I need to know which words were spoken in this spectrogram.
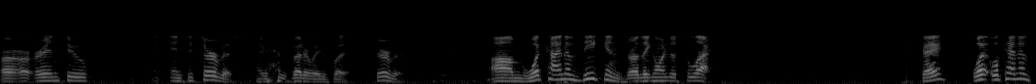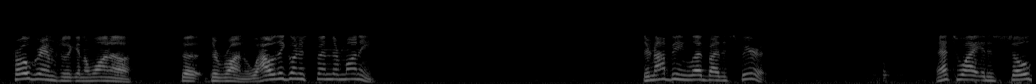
or, or, or into into service? Maybe that's a better way to put it. Service. Um, what kind of deacons are they going to select? Okay. What what kind of programs are they going to want to to, to run? How are they going to spend their money? They're not being led by the Spirit. That's why it is so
